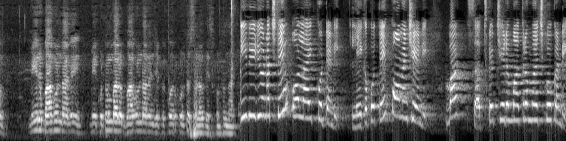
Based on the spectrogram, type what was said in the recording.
మీరు బాగుండాలి మీ కుటుంబాలు బాగుండాలని చెప్పి కోరుకుంటూ సెలవు తీసుకుంటున్నాను. ఈ వీడియో నచ్చితే ఓ లైక్ కొట్టండి. లేకపోతే కామెంట్ చేయండి. బట్ సబ్స్క్రైబ్ చేయడం మాత్రం మర్చిపోకండి.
